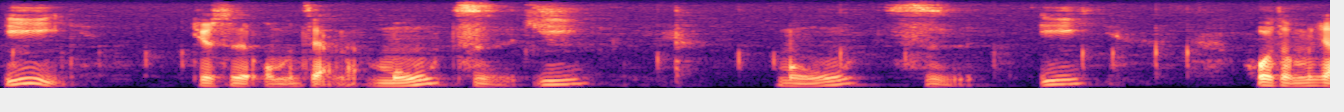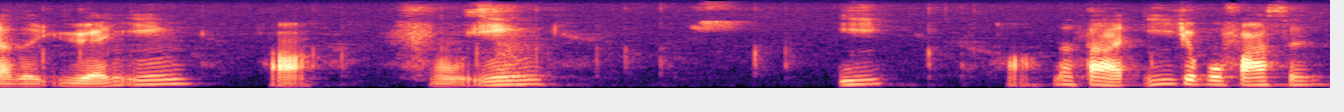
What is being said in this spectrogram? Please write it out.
e，就是我们讲的母子一，母子一，或者我们讲的元音啊。辅音一，好，那当然一就不发声，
